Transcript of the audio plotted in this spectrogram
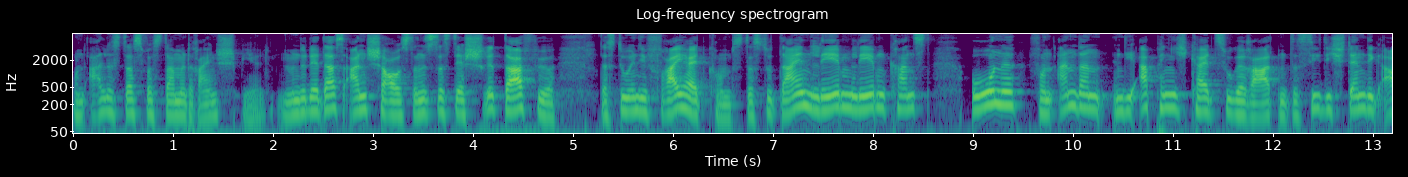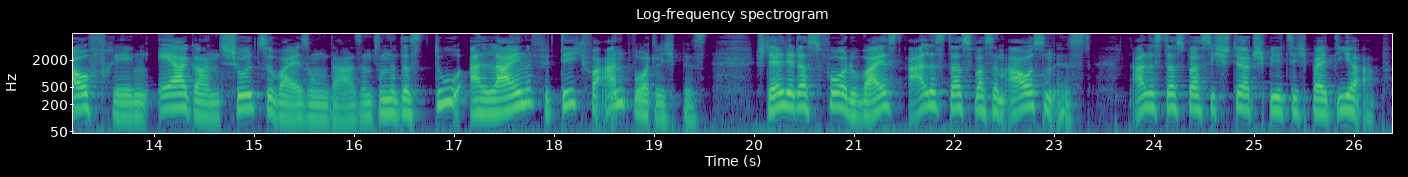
und alles das, was damit reinspielt. Und wenn du dir das anschaust, dann ist das der Schritt dafür, dass du in die Freiheit kommst, dass du dein Leben leben kannst ohne von anderen in die Abhängigkeit zu geraten, dass sie dich ständig aufregen, ärgern, Schuldzuweisungen da sind, sondern dass du alleine für dich verantwortlich bist. Stell dir das vor, du weißt, alles das, was im Außen ist, alles das, was dich stört, spielt sich bei dir ab.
